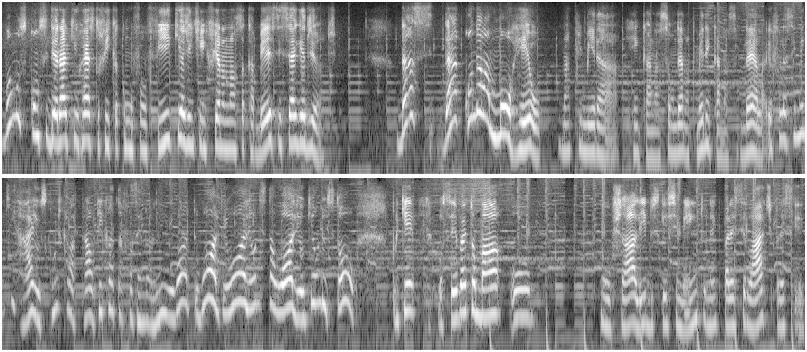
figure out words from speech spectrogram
vamos considerar que o resto fica como fanfic, a gente enfia na nossa cabeça e segue adiante. Da, da, quando ela morreu na primeira reencarnação dela, na primeira encarnação dela, eu falei assim, mas que raios, onde que ela tá? O que que ela tá fazendo ali? O óleo, o óleo, onde está o óleo? Aqui onde eu estou? Porque você vai tomar o o chá ali do esquecimento, né? Que parece latte, parece que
